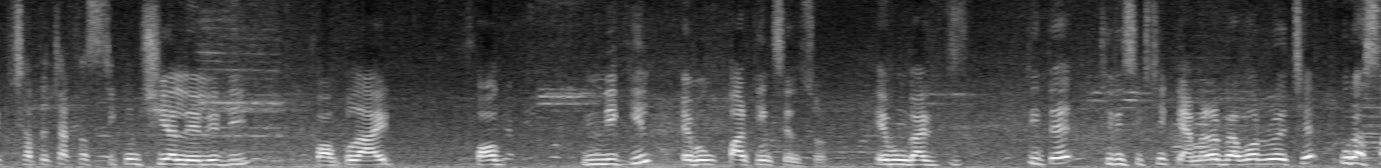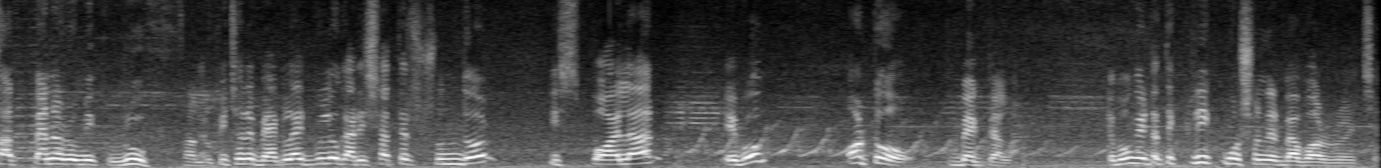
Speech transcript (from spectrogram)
সাথে চারটা sequential LED fog light fog নিকিল এবং পার্কিং সেন্সর এবং গাড়িটিতে থ্রি সিক্সটি ক্যামেরার ব্যবহার রয়েছে পুরা সাত প্যানারোমিক রুফ। পিছনে ব্যাকলাইটগুলো গাড়ির সাথে সুন্দর স্পয়লার এবং অটো ব্যাকডালা এবং এটাতে ক্রিক মোশনের ব্যবহার রয়েছে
